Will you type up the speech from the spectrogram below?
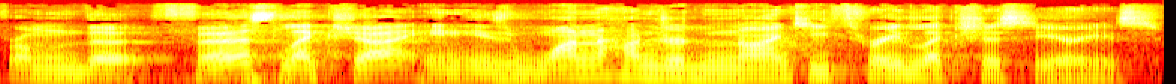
from the first lecture in his 193 lecture series.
